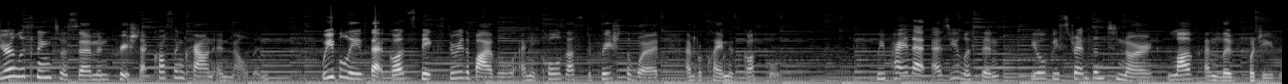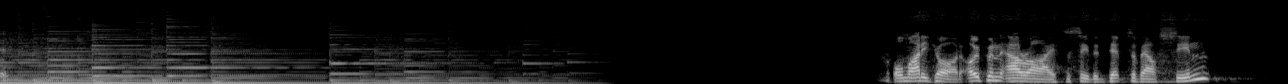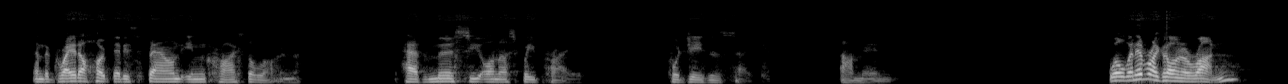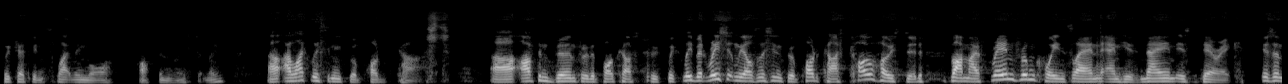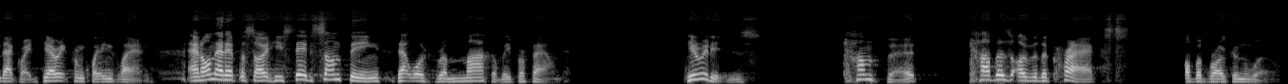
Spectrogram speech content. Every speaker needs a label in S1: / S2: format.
S1: You're listening to a sermon preached at Cross and Crown in Melbourne. We believe that God speaks through the Bible and He calls us to preach the Word and proclaim His gospel. We pray that as you listen, you will be strengthened to know, love, and live for Jesus.
S2: Almighty God, open our eyes to see the depths of our sin and the greater hope that is found in Christ alone. Have mercy on us, we pray, for Jesus' sake. Amen. Well, whenever I go on a run, which has been slightly more often recently, uh, I like listening to a podcast. Uh, I often burn through the podcast too quickly, but recently I was listening to a podcast co-hosted by my friend from Queensland, and his name is Derek. Isn't that great? Derek from Queensland. And on that episode, he said something that was remarkably profound. Here it is. Comfort covers over the cracks of a broken world.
